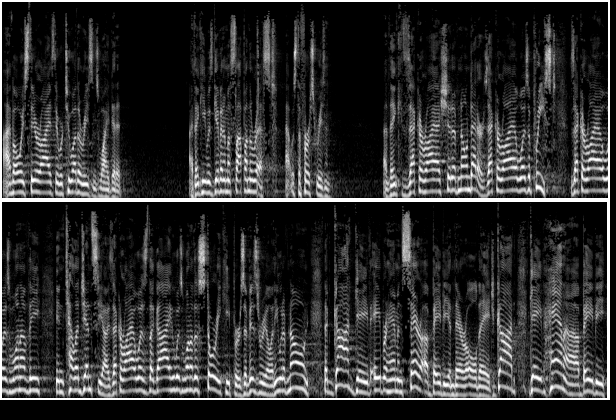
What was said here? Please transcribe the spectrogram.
I've always theorized there were two other reasons why he did it. I think he was giving him a slap on the wrist. That was the first reason. I think Zechariah should have known better. Zechariah was a priest. Zechariah was one of the intelligentsia. Zechariah was the guy who was one of the story keepers of Israel. And he would have known that God gave Abraham and Sarah a baby in their old age. God gave Hannah a baby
